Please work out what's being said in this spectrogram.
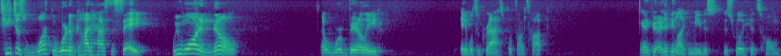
teach us what the Word of God has to say. We want to know. And we're barely able to grasp what's on top. And if you're anything like me, this, this really hits home.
